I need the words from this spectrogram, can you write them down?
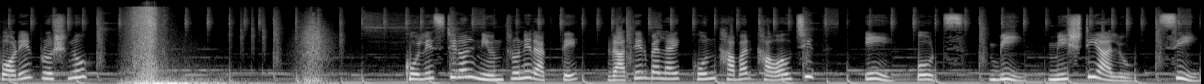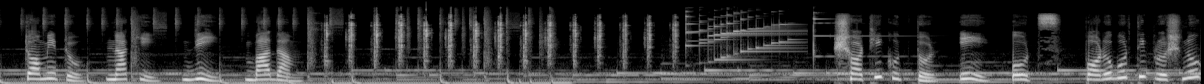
পরের প্রশ্ন। কোলেস্টেরল নিয়ন্ত্রণে রাখতে রাতের বেলায় কোন খাবার খাওয়া উচিত? এ, ওটস, বি, মিষ্টি আলু, সি, টমেটো, নাকি ডি, বাদাম? সঠিক উত্তর এ ওটস। পরবর্তী প্রশ্ন।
